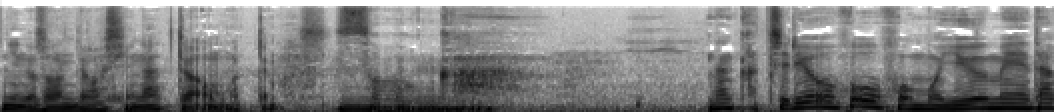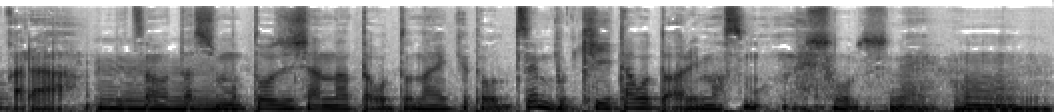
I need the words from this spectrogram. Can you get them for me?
に臨んでほしいなとは思ってます。そうか。なんか治療方法も有名だから、別に私も当事者になったことないけど、全部聞いたことありますもんね。そうですね。うん。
